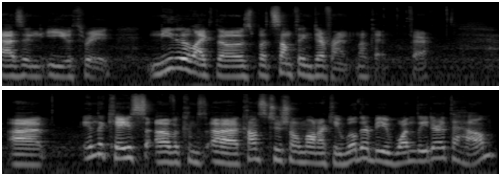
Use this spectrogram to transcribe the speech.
as in EU3. Neither like those, but something different. Okay, fair. Uh, in the case of a con- uh, constitutional monarchy, will there be one leader at the helm,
